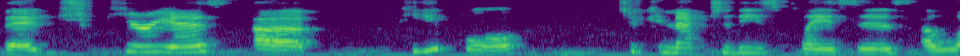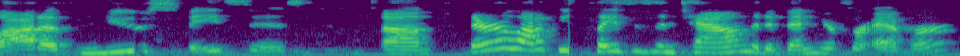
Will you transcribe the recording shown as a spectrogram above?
veg curious uh, people to connect to these places a lot of new spaces. Um, there are a lot of places in town that have been here forever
